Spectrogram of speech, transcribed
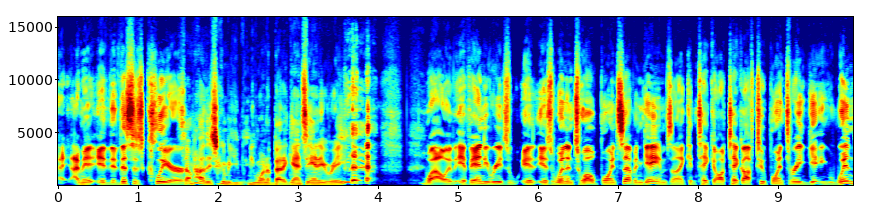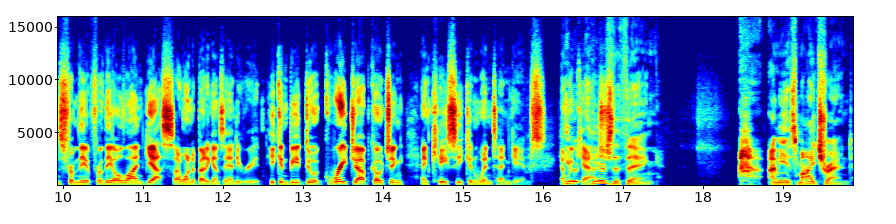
I, I mean it, this is clear. Somehow this is gonna be. You want to bet against Andy Reid? well, if, if Andy Reid's is, is winning twelve point seven games, and I can take off take off two point three ga- wins from the for the O line, yes, I want to bet against Andy Reid. He can be do a great job coaching, and KC can win ten games, and we Here- cash. Here's the thing. I mean, it's my trend,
